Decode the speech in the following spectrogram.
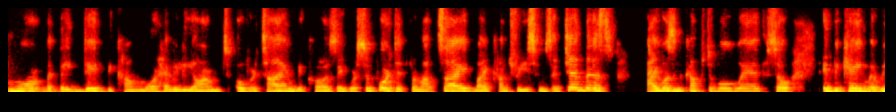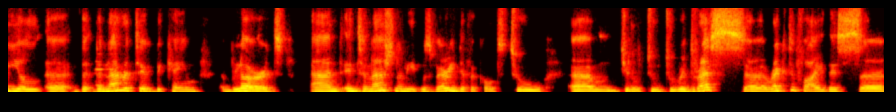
more, but they did become more heavily armed over time because they were supported from outside by countries whose agendas I wasn't comfortable with. So it became a real, uh, the, the narrative became blurred and internationally, it was very difficult to, um, you know, to, to redress, uh, rectify this, uh,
